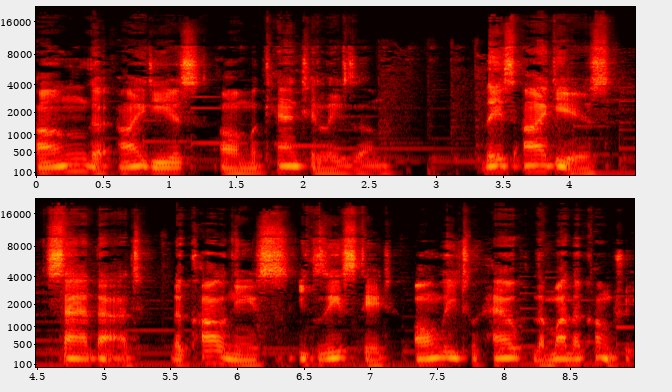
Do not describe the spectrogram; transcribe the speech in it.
on the ideas of mercantilism. These ideas said that the colonies existed only to help the mother country,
